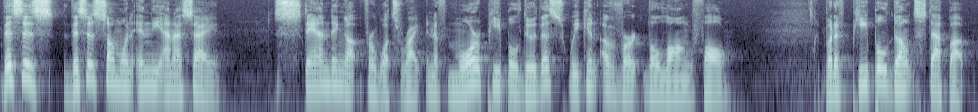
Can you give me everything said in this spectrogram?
This is this is someone in the NSA standing up for what's right. And if more people do this, we can avert the long fall. But if people don't step up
